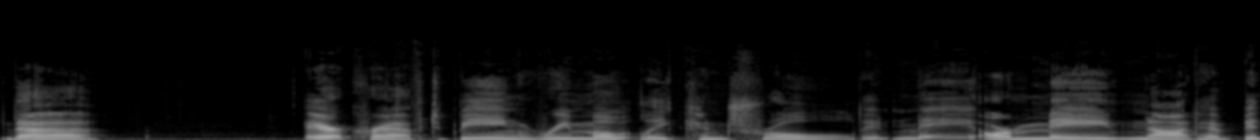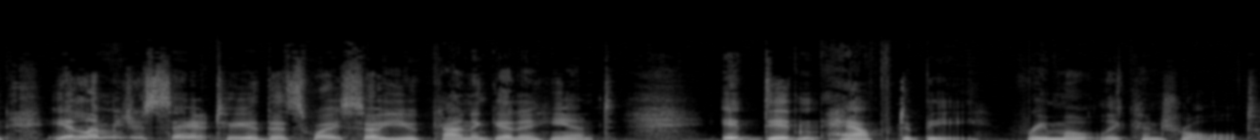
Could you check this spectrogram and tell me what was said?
the aircraft being remotely controlled. It may or may not have been. It, let me just say it to you this way so you kind of get a hint. It didn't have to be remotely controlled.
